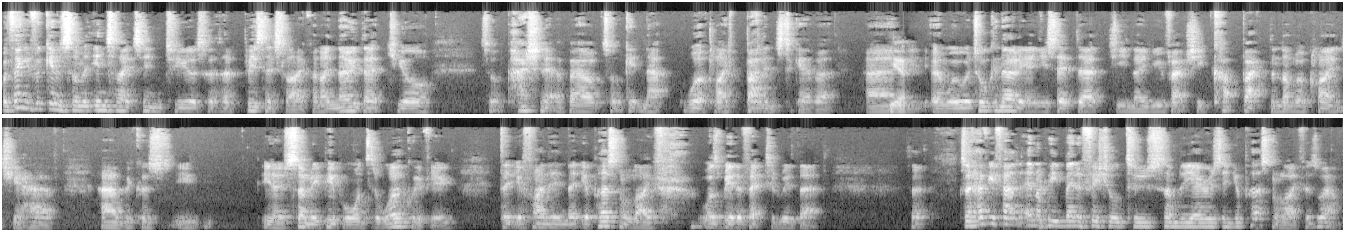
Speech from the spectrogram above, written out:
Well, thank you for giving some insights into your sort of business life, and I know that you're sort of passionate about sort of getting that work-life balance together. And, yeah. and we were talking earlier, and you said that you know you've actually cut back the number of clients you have uh, because you you know so many people wanted to work with you that you're finding that your personal life was being affected with that. So, so have you found NLP beneficial to some of the areas in your personal life as well?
